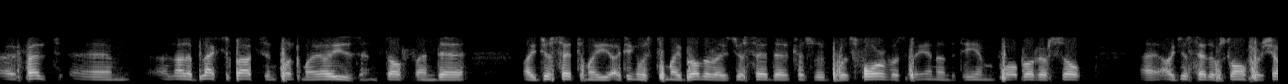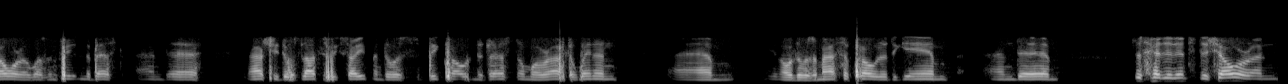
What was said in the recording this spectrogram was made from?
I felt um, a lot of black spots in front of my eyes and stuff. And uh, I just said to my, I think it was to my brother, I just said that because there was four of us playing on the team, four brothers. So uh, I just said I was going for a shower. I wasn't feeling the best. And uh, actually, there was lots of excitement. There was a big crowd in the dressing room. We were after winning. Um, you know, there was a massive crowd at the game. And um, just headed into the shower and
